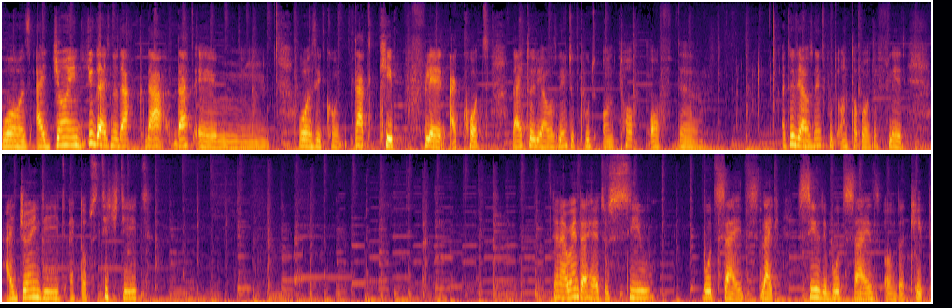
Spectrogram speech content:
was I joined. You guys know that that that um what was it called? That cape flared I caught that I told you I was going to put on top of the. I told you I was going to put on top of the flared. I joined it. I top stitched it. Then I went ahead to sew both sides, like seal the both sides of the cape.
